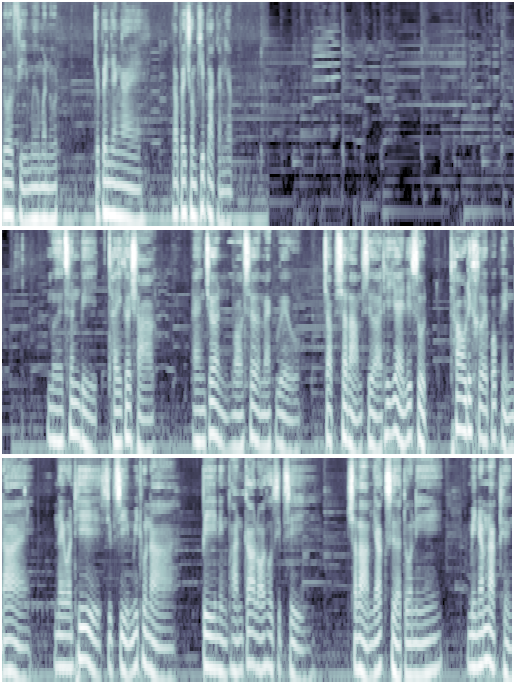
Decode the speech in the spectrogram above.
โดยฝีมือมนุษย์ จะเป็นยังไง เราไปชมคลิปหลักกันครับ m e r t o n Beat Tiger Shark Angel Walter Maxwell จับฉลามเสือที่ใหญ่ที่สุด เท่าที่เคยพบเห็นได้ ในวันที่ 14 มิถุนาปี 1964 ฉลามยักษ์เสือตัวนี้ มีน้ำหนักถึง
